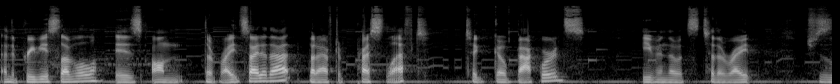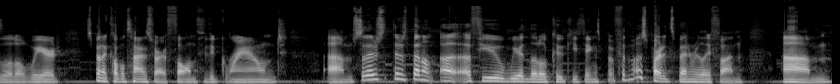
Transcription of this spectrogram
and the previous level is on the right side of that, but I have to press left to go backwards even though it's to the right, which is a little weird. It's been a couple times where I've fallen through the ground. Um, so there's there's been a, a, few weird little kooky things, but for the most part, it's been really fun. Um,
